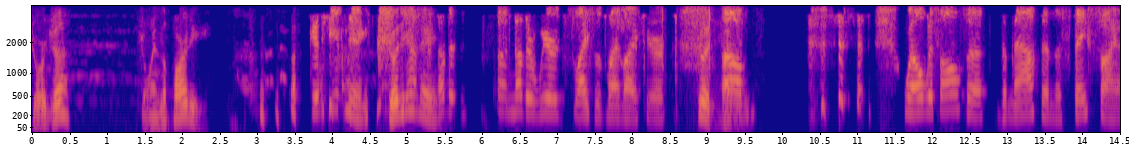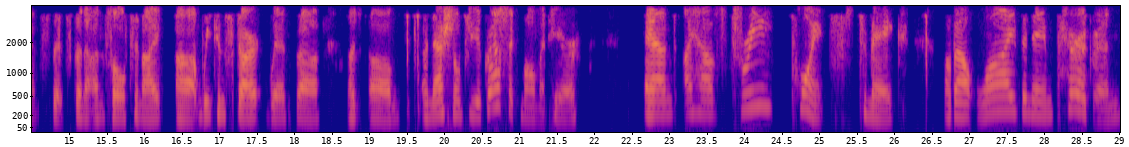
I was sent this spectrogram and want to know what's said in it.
Georgia, join the party. Good evening. Good yes, evening. Another another weird slice of my life here. Good heavens. Um, well, with all the, the math and the space science that's going to unfold tonight, uh, we can start with uh, a, um, a National Geographic moment here. And I have three points to make about why the name Peregrine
